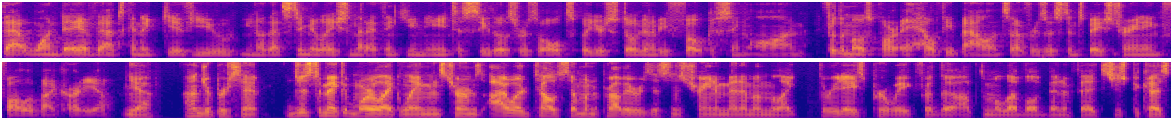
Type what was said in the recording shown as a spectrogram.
that one day of that's going to give you you know that stimulation that i think you need to see those results but you're still going to be focusing on for the most part a healthy balance of resistance based training followed by cardio. Yeah, hundred percent. Just to make it more like layman's terms, I would tell someone to probably resistance train a minimum like three days per week for the optimal level of benefits. Just because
